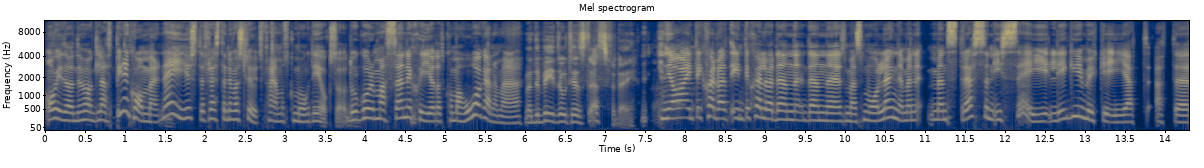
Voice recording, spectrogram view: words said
Oj då, det var glassbilen kommer. Nej, just det, förresten det var slut. Fan, jag måste komma ihåg det också. Då går det massa energi åt att komma ihåg alla de här Men det bidrog till en stress för dig. Ja, inte själva, inte själva den, den eh, som är smålögnen, men, men stressen i sig ligger ju mycket i att, att eh,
